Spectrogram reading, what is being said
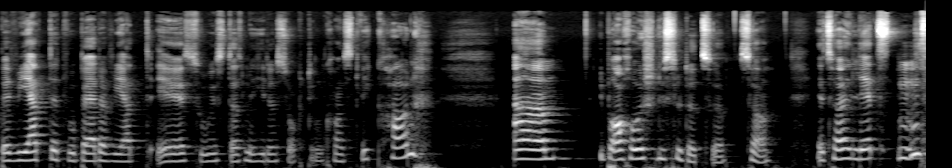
bewertet, wobei der Wert eh so ist, dass mir jeder sagt, den kannst du weghauen. Ähm, ich brauche aber Schlüssel dazu. So, jetzt habe ich letztens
